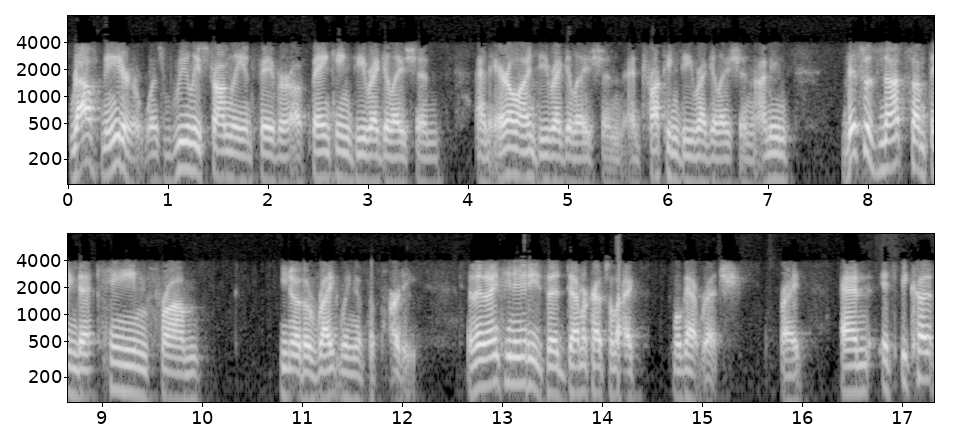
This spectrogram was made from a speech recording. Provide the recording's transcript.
Ralph Nader was really strongly in favor of banking deregulation and airline deregulation and trucking deregulation. I mean, this was not something that came from, you know, the right wing of the party. In the 1980s, the Democrats were like, we'll get rich, right? And it's because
